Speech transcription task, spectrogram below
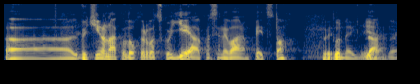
A, većina naklada u Hrvatskoj je, ako se ne varam, 500. Tu negdje. Da. da.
